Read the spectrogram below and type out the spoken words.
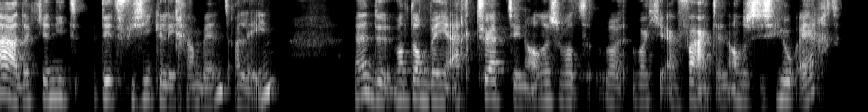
A, dat je niet dit fysieke lichaam bent alleen. Want dan ben je eigenlijk trapped in alles wat, wat, je ervaart. En alles is heel echt.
